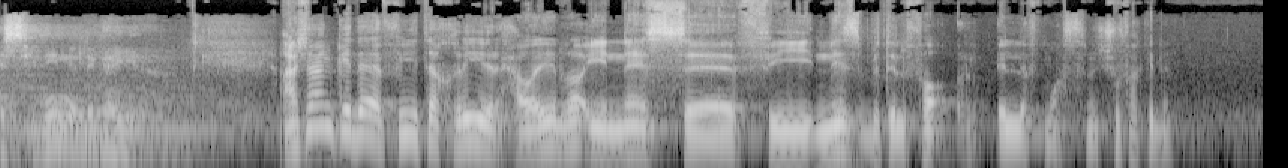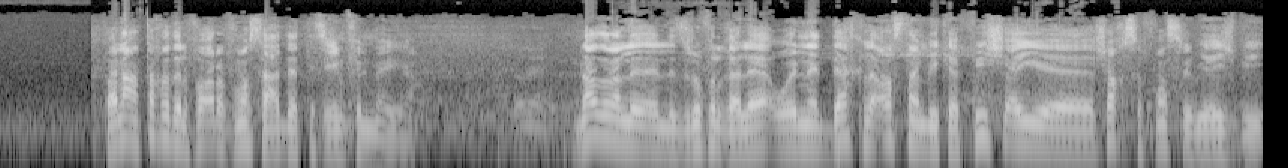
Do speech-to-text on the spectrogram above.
السنين اللي جاية. عشان كده في تقرير حوالين رأي الناس آه، في نسبة الفقر اللي في مصر. نشوفها كده. فأنا أعتقد الفقر في مصر عدى 90% نظرا لظروف الغلاء وإن الدخل أصلا بيكفيش أي شخص في مصر بيعيش بيه.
